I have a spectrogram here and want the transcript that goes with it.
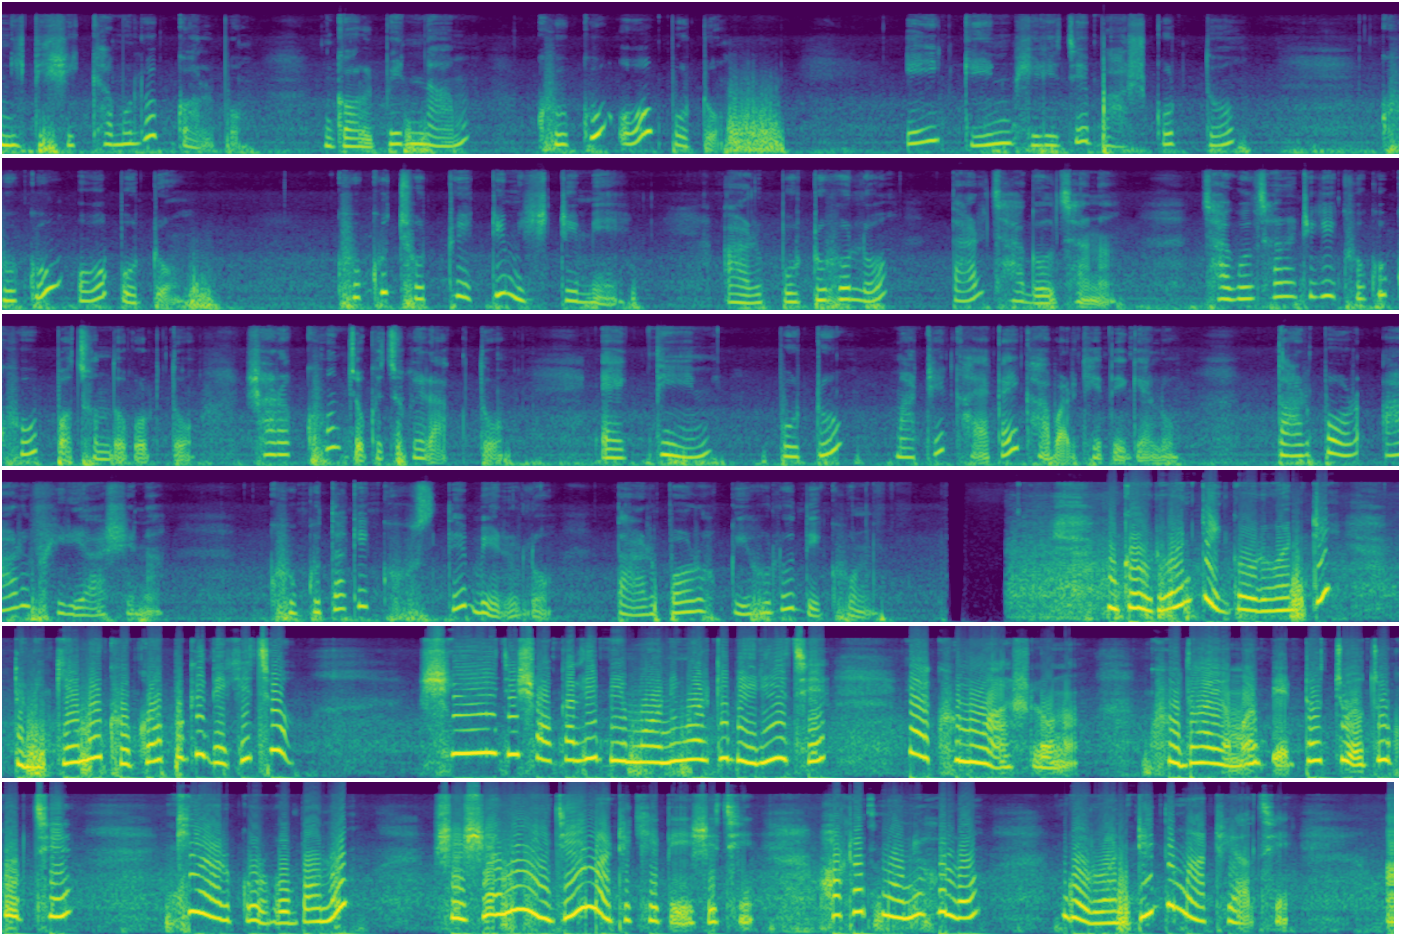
নীতিশিক্ষামূলক গল্প। গল্পের নাম খুকু ও পটু। এই গ্রিন ভিলেজে বাস করত খুকু ও পটু। খুকু ছোট্ট একটি মিষ্টি মেয়ে আর পটু হলো তার ছাগলছানা। ছাগলছানাটিকে খুকু খুব পছন্দ করত, সারাক্ষণ চোখে চোখে রাখত। একদিন পটু মাঠে একাই খাবার খেতে গেল। তারপর আর ফিরে আসে না। খুকু তাকে খুঁজতে বেরোলো। তারপর কি হলো দেখুন। গরু আন্টি গরু আন্টি তুমি কি আমার খোকো আপুকে দেখেছ? সে যে সকালে মর্নিং ওয়ার্কে বেরিয়েছে, এখনও আসলো না। ক্ষুধায় আমার পেটটা চোচো করছে। কি আর করব বলো? শেষে আমি নিজেই মাঠে খেতে এসেছি। হঠাৎ মনে হলো গরু আন্টি তো মাঠে আছে।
